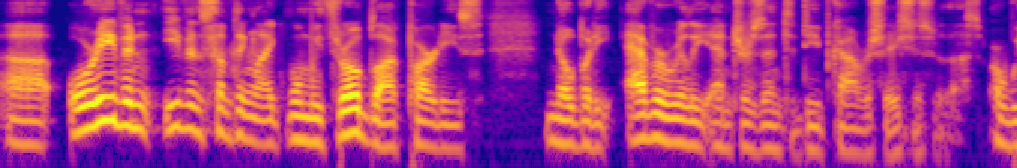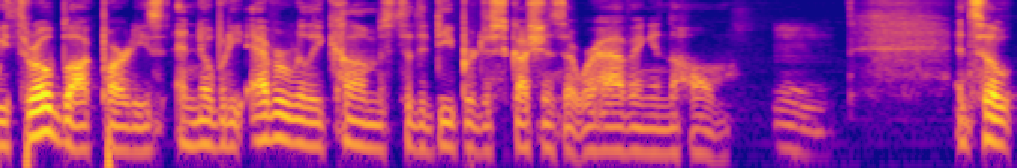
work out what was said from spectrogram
Uh, or even even something like when we throw block parties, nobody ever really enters into deep conversations with us. Or we throw block parties and nobody ever really comes to the deeper discussions that we're having in the home. Mm. And so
